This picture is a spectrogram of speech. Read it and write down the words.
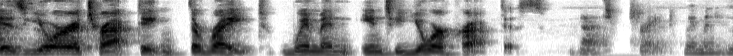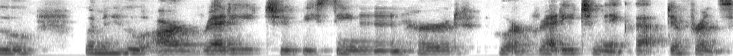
is you're attracting the right women into your practice that's right women who women who are ready to be seen and heard, who are ready to make that difference,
